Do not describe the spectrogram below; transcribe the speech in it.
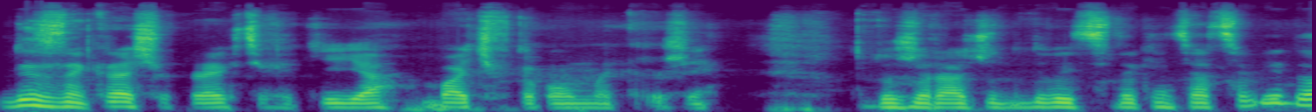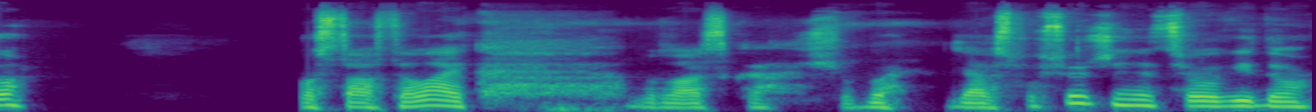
один з найкращих проєктів, які я бачив в такому метражі. Дуже раджу додивитися до кінця це відео. Поставте лайк, будь ласка, щоб для розповсюдження цього відео.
